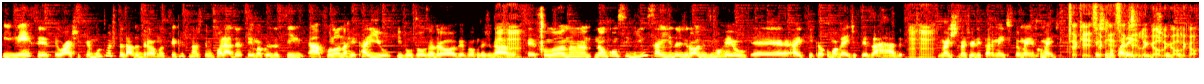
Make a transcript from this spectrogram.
e nesse, eu acho que é muito mais pesado o drama. Sempre no final de temporada tem uma coisa assim: ah, fulana recaiu e voltou a usar droga, vamos ajudá-la. Uhum. É, fulana não conseguiu sair das drogas e morreu. É, aí fica uma bad pesada. Uhum. Mas majoritariamente também é comédia. Saquei, Fechei saquei, meu saquei. parênteses, Legal, legal, legal.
